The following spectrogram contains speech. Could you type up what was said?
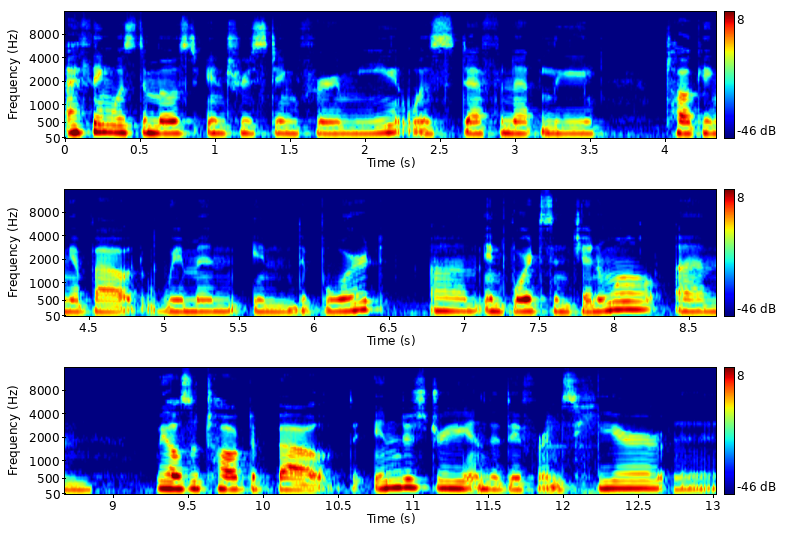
i think was the most interesting for me was definitely talking about women in the board um, in boards in general um, we also talked about the industry and the difference here. Uh,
